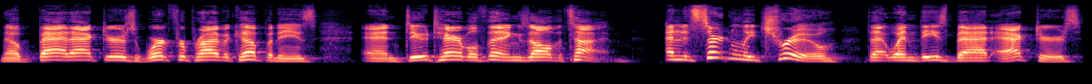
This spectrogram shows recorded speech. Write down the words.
Now, bad actors work for private companies and do terrible things all the time. And it's certainly true that when these bad actors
